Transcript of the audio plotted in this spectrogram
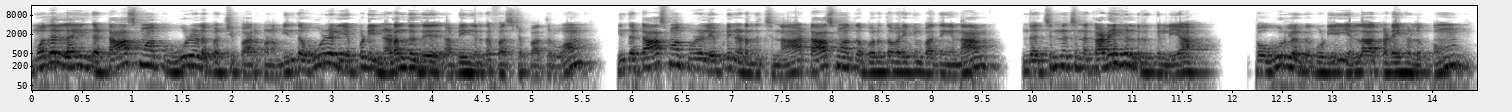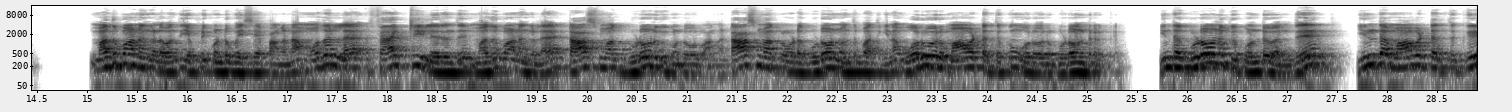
முதல்ல இந்த டாஸ்மாக் ஊழலை பற்றி பார்க்கணும். இந்த ஊழல் எப்படி நடந்தது அப்படிங்கிறத ஃபர்ஸ்ட் பார்த்துருவோம். இந்த டாஸ்மாக் ஊழல் எப்படி நடந்துச்சுன்னா டாஸ்மாக்கை பொறுத்த வரைக்கும் பார்த்தீங்கன்னா இந்த சின்ன சின்ன கடைகள் இருக்கு இல்லையா? இப்போ ஊரில் இருக்கக்கூடிய எல்லா கடைகளுக்கும் மதுபானங்களை வந்து எப்படி கொண்டு போய் சேர்ப்பாங்கன்னா முதல்ல ஃபேக்ட்ரியிலிருந்து மதுபானங்களை டாஸ்மாக் குடோனுக்கு கொண்டு வருவாங்க. டாஸ்மாகோட குடோன் வந்து பார்த்தீங்கன்னா ஒரு ஒரு மாவட்டத்துக்கும் ஒரு ஒரு குடோன் இருக்கு. இந்த குடோனுக்கு கொண்டு வந்து இந்த மாவட்டத்துக்கு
